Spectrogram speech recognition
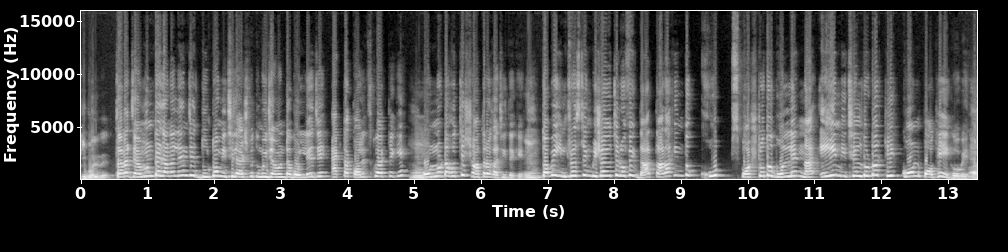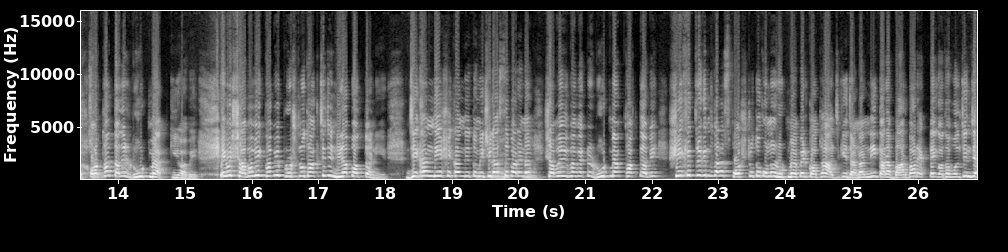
কি বলবে? তারা যেমনটা জানালেন যে দুটো মিছিল আসবে তুমি যেমনটা বললে যে একটা কলেজ স্কোয়ার থেকে অন্যটা হচ্ছে সাঁতরাগাছি থেকে। তবে ইন্টারেস্টিং বিষয় হচ্ছে রফিক দা তারা কিন্তু খুব স্পষ্টত বললেন না এই মিছিল দুটো ঠিক কোন পথে এগোবে আচ্ছা। অর্থাৎ তাদের রুট ম্যাপ কি হবে। এবার স্বাভাবিকভাবে প্রশ্ন থাকছে যে নিরাপত্তা নিয়ে। যেখান দিয়ে সেখান দিয়ে তো মিছিল আসতে পারে না। স্বাভাবিকভাবে একটা রুট ম্যাপ থাকতে হবে। সেক্ষেত্রে কিন্তু তারা স্পষ্টত কোনো রুট ম্যাপের কথা আজকে জানাননি তারা বারবার একটাই কথা বলছেন যে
